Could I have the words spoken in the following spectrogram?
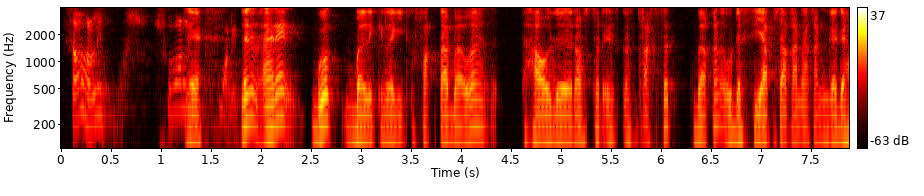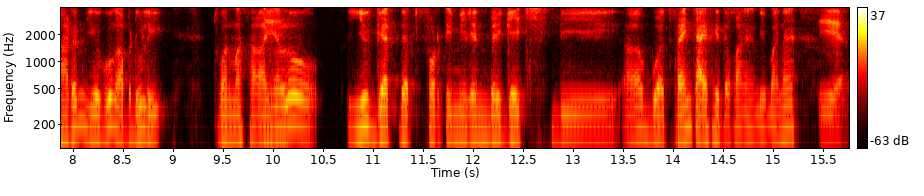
Solid bos, solid. Yeah. solid. Dan akhirnya gue balikin lagi ke fakta bahwa how the roster is constructed bahkan udah siap seakan-akan gak ada Harden juga gue nggak peduli cuman masalahnya hmm. lu you get that 40 million baggage di uh, buat franchise gitu kan yang di mana yeah.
